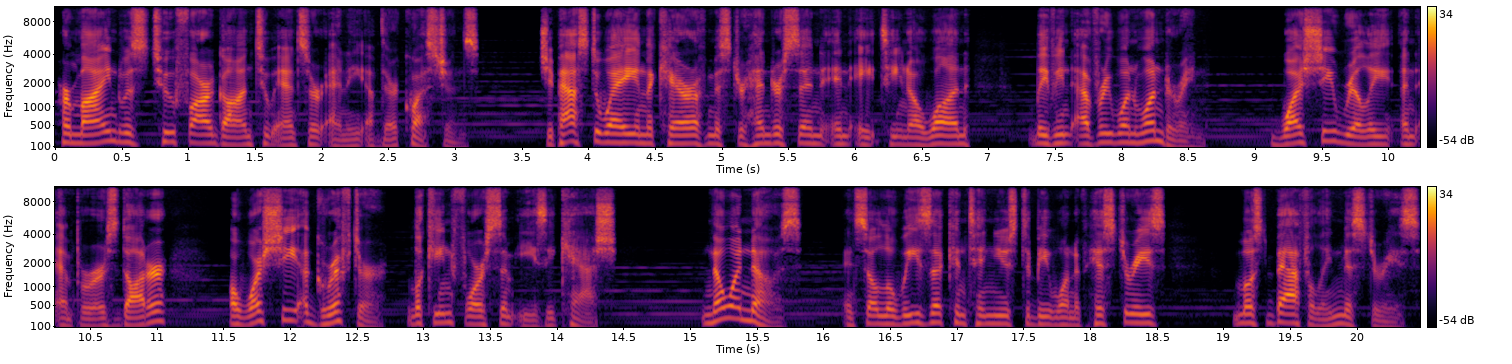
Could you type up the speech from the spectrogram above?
her mind was too far gone to answer any of their questions. She passed away in the care of Mr. Henderson in 1801, leaving everyone wondering was she really an emperor's daughter, or was she a grifter looking for some easy cash? No one knows, and so Louisa continues to be one of history's most baffling mysteries.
